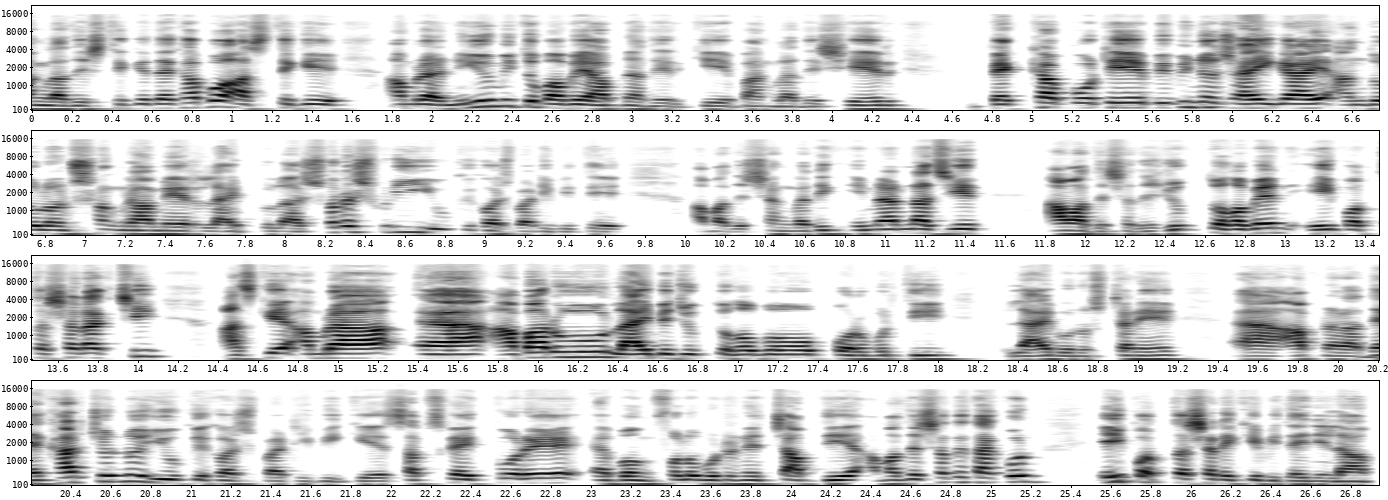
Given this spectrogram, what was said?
বাংলাদেশ থেকে দেখাবো। আজ থেকে আমরা নিয়মিতভাবে আপনাদেরকে বাংলাদেশের প্রেক্ষাপটে বিভিন্ন জায়গায় আন্দোলন সংগ্রামের লাইভগুলা সরাসরি ইউকে কসবা টিভিতে আমাদের সাংবাদিক ইমরান নাজির আমাদের সাথে যুক্ত হবেন, এই প্রত্যাশা রাখছি। আজকে আমরা আবারও লাইভে যুক্ত হব পরবর্তী লাইভ অনুষ্ঠানে। আপনারা দেখার জন্য ইউকে কসবা টিভিকে সাবস্ক্রাইব করে এবং ফলো বটনের চাপ দিয়ে আমাদের সাথে থাকুন। এই প্রত্যাশা রেখে বিদায় নিলাম।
